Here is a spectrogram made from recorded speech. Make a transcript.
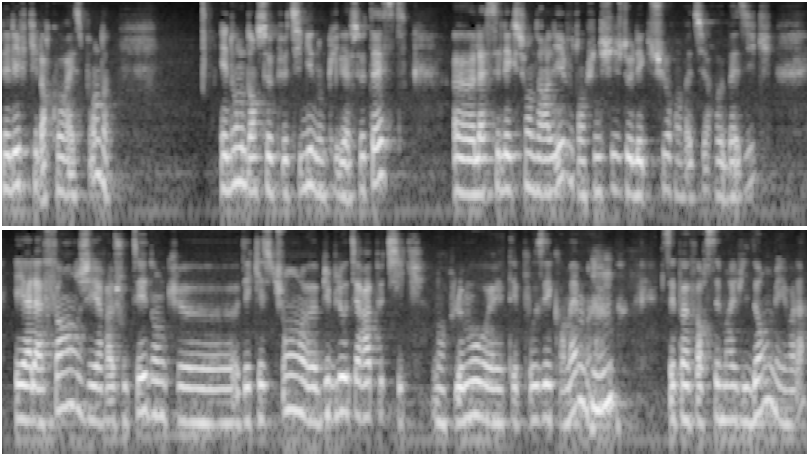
les livres qui leur correspondent. Et donc dans ce petit guide, donc il y a ce test, euh, la sélection d'un livre, donc une fiche de lecture, on va dire euh, basique, et à la fin j'ai rajouté donc euh, des questions bibliothérapeutiques. Donc le mot a été posé quand même. Mhm. C'est pas forcément évident, mais voilà.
